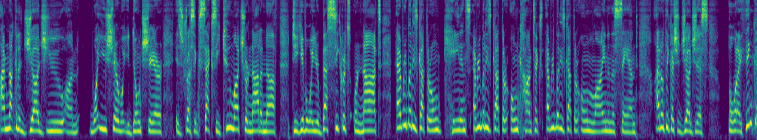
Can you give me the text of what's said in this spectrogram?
I'm not going to judge you on what you share, what you don't share. Is dressing sexy too much or not enough? Do you give away your best secrets or not? Everybody's got their own cadence. Everybody's got their own context. Everybody's got their own line in the sand. I don't think I should judge this. But what I think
